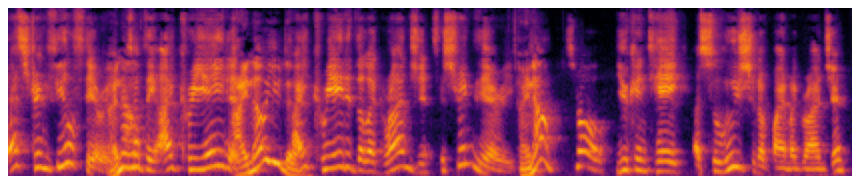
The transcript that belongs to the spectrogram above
That's string field theory. I know. Something I created. I know you did. I created the Lagrangian for string theory. I know. So you can take a solution of my Lagrangian,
